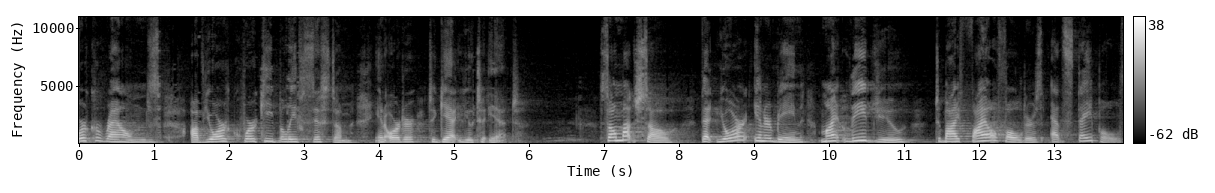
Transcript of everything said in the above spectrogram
workarounds of your quirky belief system in order to get you to it. So much so that your inner being might lead you to buy file folders at Staples.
